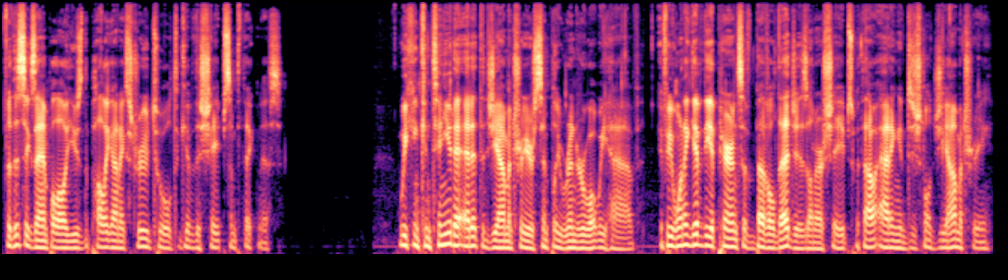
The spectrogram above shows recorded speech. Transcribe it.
For this example, I'll use the Polygon Extrude tool to give the shape some thickness. We can continue to edit the geometry or simply render what we have. If we want to give the appearance of beveled edges on our shapes without adding additional geometry,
